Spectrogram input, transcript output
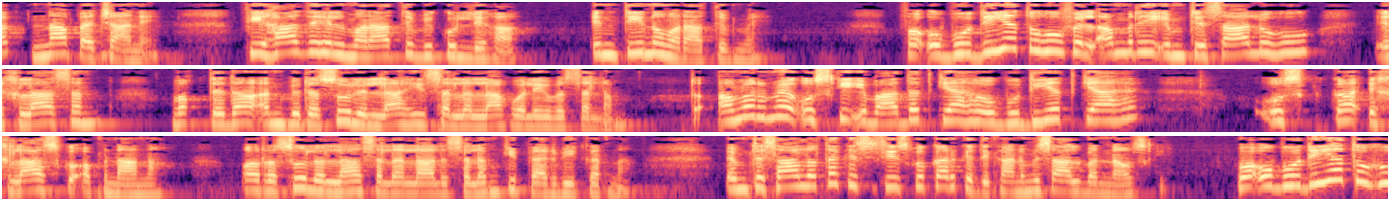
حق نہ پہچانے فی ہل مراتب کلا ان تینوں مراتب میں وہ ابودیت دیت ہوں فل امری امتسال ہُو اخلاصن وقت دا ان رسول اللہ صلی اللہ علیہ وسلم تو امر میں اس کی عبادت کیا ہے ابودیت کیا ہے اس کا اخلاص کو اپنانا اور رسول اللہ صلی اللہ علیہ وسلم کی پیروی کرنا امتسال ہوتا ہے کسی چیز کو کر کے دکھانا مثال بننا اس کی وہ ابودیت ہو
